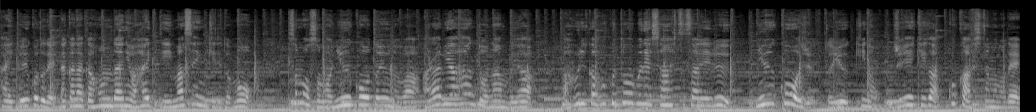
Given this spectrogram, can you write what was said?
はいということでなかなか本題には入っていませんけれどもそもそも入香というのはアラビア半島南部やアフリカ北東部で産出される入香樹という木の樹液が固化したもので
